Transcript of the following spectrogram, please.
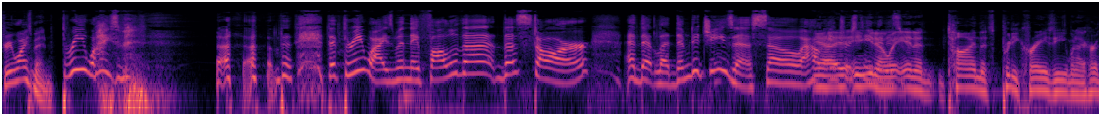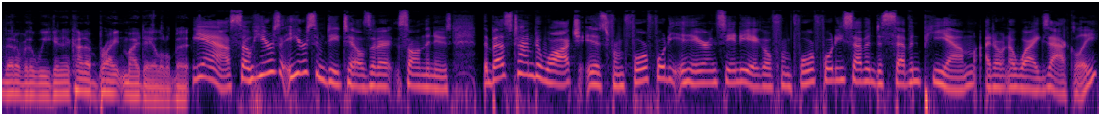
Three wise men. three wise men. the, the three wise men they follow the the star and that led them to Jesus. So how yeah, interesting! you know, in a time that's pretty crazy. When I heard that over the weekend, it kind of brightened my day a little bit. Yeah, so here's here's some details that I saw in the news. The best time to watch is from 4:40 here in San Diego from 4:47 to 7 p.m. I don't know why exactly.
